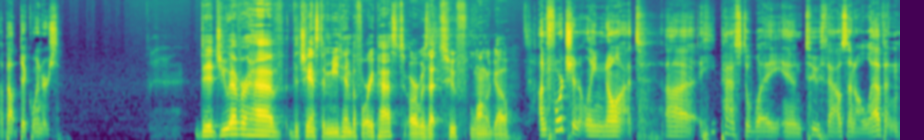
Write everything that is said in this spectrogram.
about Dick Winters. Did you ever have the chance to meet him before he passed, or was that too long ago? Unfortunately, not. Uh, he passed away in 2011.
